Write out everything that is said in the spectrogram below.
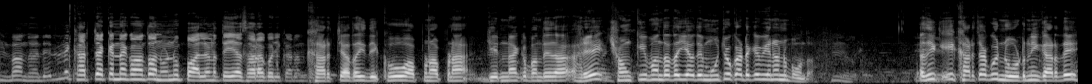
ਬੰਦ ਹੋ ਜਾਂਦੇ ਇਹਦੇ ਲਈ ਖਰਚਾ ਕਿੰਨਾ ਕੁ ਆਉਂਦਾ ਤੁਹਾਨੂੰ ਇਹਨੂੰ ਪਾਲਣ ਤੇ ਜਾਂ ਸਾਰਾ ਕੁਝ ਕਰਨ ਤੇ? ਖਰਚਾ ਤਾਂ ਜੀ ਦੇਖੋ ਆਪਣਾ ਆਪਣਾ ਜਿੰਨਾ ਕੁ ਬੰਦੇ ਦਾ ਹਰੇਕ ਸ਼ੌਂਕੀ ਬੰਦਾ ਤਾਂ ਜੀ ਆਪਦੇ ਮੂੰਹ ਚੋਂ ਕੱਢ ਕੇ ਵੀ ਇਹਨਾਂ ਨੂੰ ਪਾਉਂਦਾ। ਅਸੀਂ ਇਹ ਖਰਚਾ ਕੋਈ ਨੋਟ ਨਹੀਂ ਕਰਦੇ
